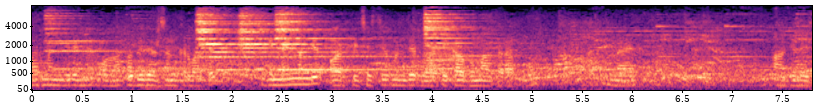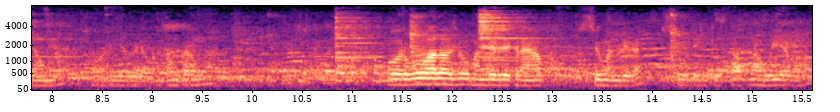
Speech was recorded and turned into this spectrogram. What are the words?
और मंदिर हैं, वहाँ का भी दर्शन करवाते। लेकिन मेन मंदिर और पीछे शिव मंदिर, वाटिका घुमा कर आपको मैं आगे ले जाऊँगा और ये वीडियो ख़त्म करूँगा। और वो वाला जो मंदिर देख रहे हैं आप, शिव मंदिर है, शिवलिंग की स्थापना हुई है वहाँ।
